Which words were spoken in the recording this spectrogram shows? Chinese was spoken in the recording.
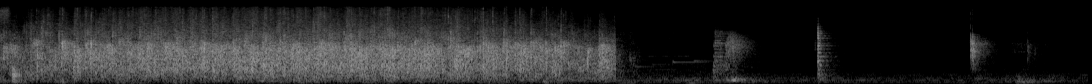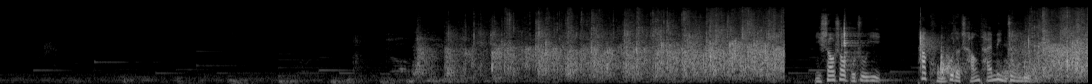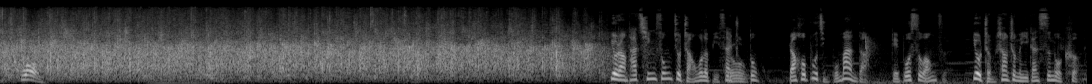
你稍稍不注意，他恐怖的长台命中率。又让他轻松就掌握了比赛主动，然后不紧不慢的给波斯王子又整上这么一杆斯诺克。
